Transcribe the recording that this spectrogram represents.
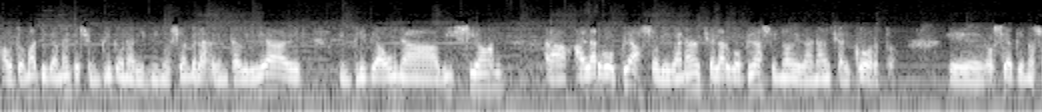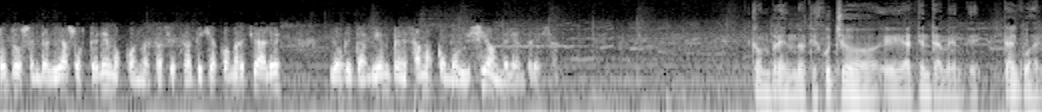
automáticamente eso implica una disminución de las rentabilidades, implica una visión a, largo plazo, de ganancia a largo plazo y no de ganancia al corto. Eh, o sea que nosotros en realidad sostenemos con nuestras estrategias comerciales lo que también pensamos como visión de la empresa. Comprendo, te escucho eh, atentamente, tal cual,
